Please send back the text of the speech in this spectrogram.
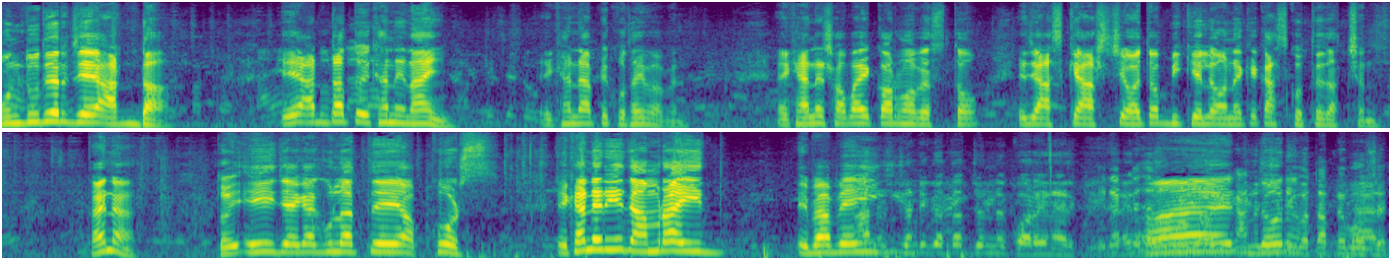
বন্ধুদের যে আড্ডা এই আড্ডা তো এখানে নাই। এখানে আপনি কোথায় পাবেন? এখানে সবাই কর্মব্যস্ত। এই যে আজকে আসছে, হয়তো বিকেলে অনেকে কাজ করতে যাচ্ছেন। তাই না? তো এই জায়গাগুলোতে অফকোর্স এখানের ঈদ, আমরা ঈদ এভাবেই আনুষ্ঠানিকতার জন্য করেন আর কি। মানে আনুষ্ঠানিকতা আপনি বলছেন।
